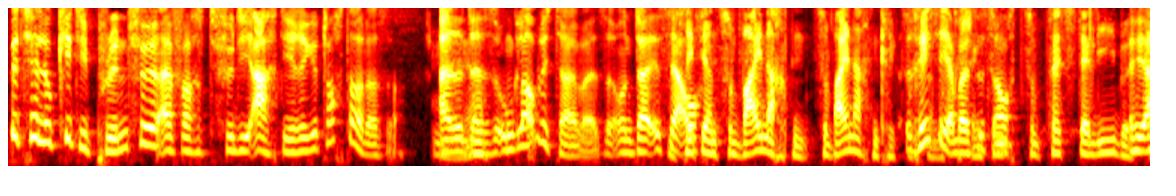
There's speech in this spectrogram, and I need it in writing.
mit Hello Kitty Print für einfach für die achtjährige Tochter oder so. Also das ist unglaublich teilweise und da ist ja Das auch liegt ja zu Weihnachten. Zu Weihnachten kriegst du es Richtig, aber es ist zum, auch- zum Fest der Liebe. ja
